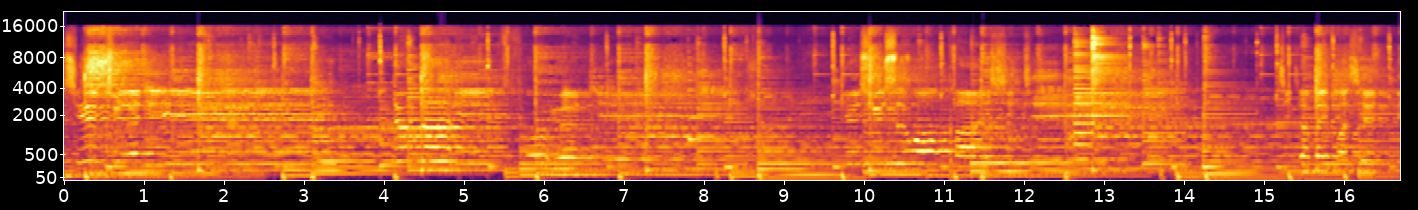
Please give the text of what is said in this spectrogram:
心全意认得你我愿意，也许是我太心急，竟然被发现你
